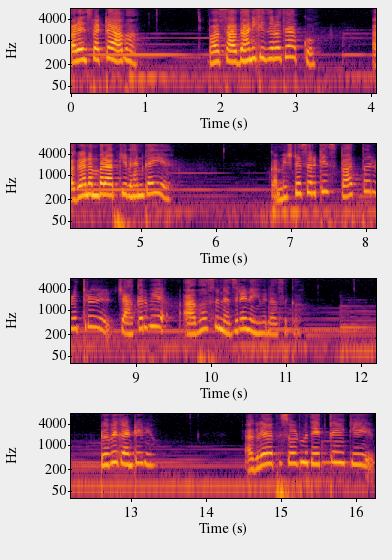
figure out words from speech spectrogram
और इंस्पेक्टर आभा बहुत सावधानी की ज़रूरत है आपको। अगला नंबर आपकी बहन का ही है। कमिश्नर सर की इस बात पर रुद्र चाहकर भी आभा से नज़रें नहीं मिला सका। टू बी कंटिन्यू अगले एपिसोड में देखते हैं कि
